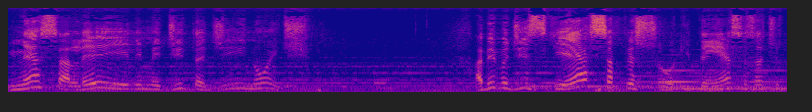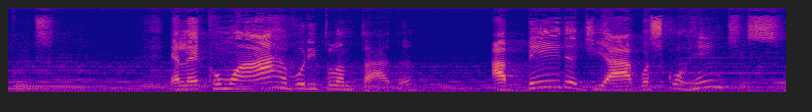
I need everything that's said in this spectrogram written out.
E nessa lei ele medita dia e noite. A Bíblia diz que essa pessoa que tem essas atitudes, ela é como a árvore plantada à beira de águas correntes,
